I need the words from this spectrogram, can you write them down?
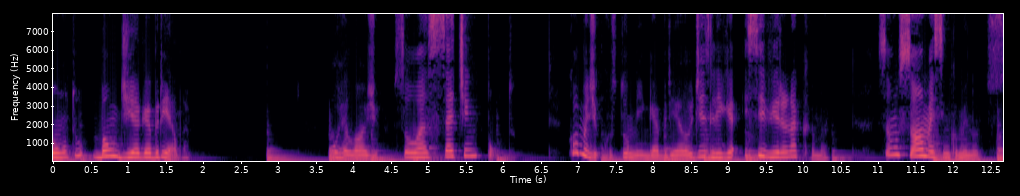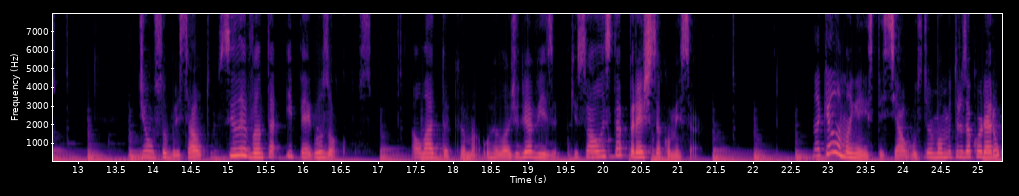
Conto Bom Dia Gabriela. O relógio soa às sete em ponto. Como de costume, Gabriela o desliga e se vira na cama. São só mais cinco minutos. De um sobressalto, se levanta e pega os óculos. Ao lado da cama, o relógio lhe avisa que sua aula está prestes a começar. Naquela manhã especial, os termômetros acordaram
